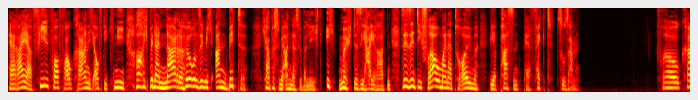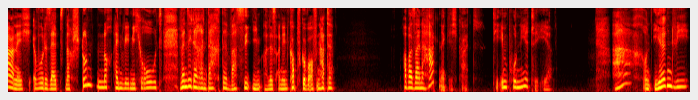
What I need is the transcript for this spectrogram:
Herr Reier fiel vor Frau Kranich auf die Knie. Ach, ich bin ein Narr, hören Sie mich an, bitte. Ich habe es mir anders überlegt. Ich möchte Sie heiraten. Sie sind die Frau meiner Träume. Wir passen perfekt zusammen. Frau Kranich wurde selbst nach Stunden noch ein wenig rot, wenn sie daran dachte, was sie ihm alles an den Kopf geworfen hatte. Aber seine Hartnäckigkeit, die imponierte ihr. Ach, und irgendwie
